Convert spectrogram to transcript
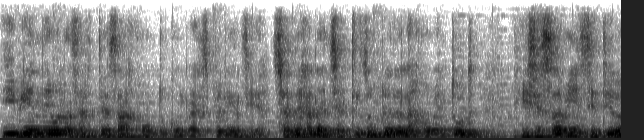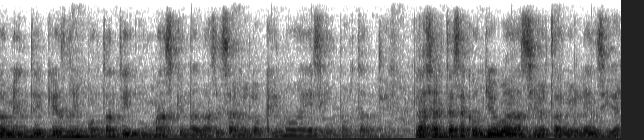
y viene una certeza junto con la experiencia. Se aleja la incertidumbre de la juventud y se sabe instintivamente qué es lo importante y más que nada se sabe lo que no es importante. La certeza conlleva cierta violencia.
